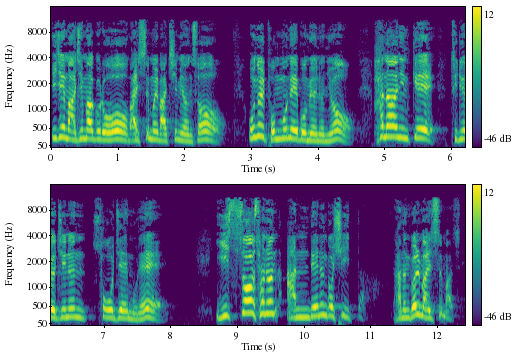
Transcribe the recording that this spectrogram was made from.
이제 마지막으로 말씀을 마치면서 오늘 본문에 보면은요, 하나님께 드려지는 소재물에 있어서는 안 되는 것이 있다 라는 걸 말씀하세요.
